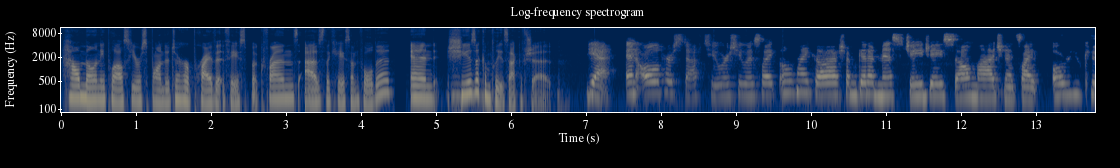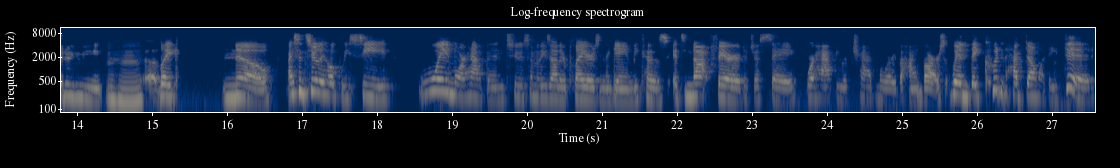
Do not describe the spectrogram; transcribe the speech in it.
how Melanie Pawlowski responded to her private Facebook friends as the case unfolded. And she is a complete sack of shit. Yeah, and all of her stuff too, where she was like, "Oh my gosh, I'm gonna miss JJ so much," and it's like, "Are you kidding me?" hmm Uh, like, no. I sincerely hope we see way more happen to some of these other players in the game because it's not fair to just say we're happy with Chad Lori behind bars when they couldn't have done what they did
